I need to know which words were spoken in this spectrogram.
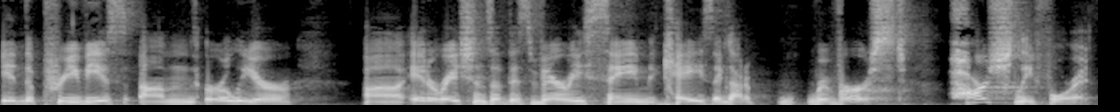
in the previous um, earlier uh, iterations of this very same case and got reversed harshly for it.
